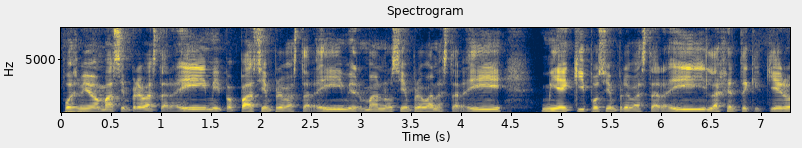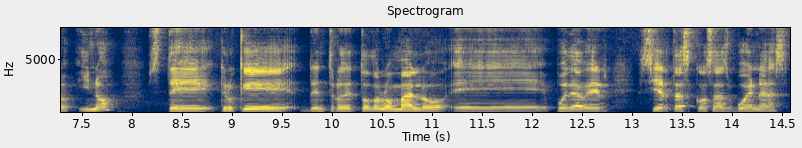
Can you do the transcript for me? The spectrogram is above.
pues mi mamá siempre va a estar ahí, mi papá siempre va a estar ahí, mi hermano siempre van a estar ahí, mi equipo siempre va a estar ahí, la gente que quiero y no, este, creo que dentro de todo lo malo eh, puede haber ciertas cosas buenas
